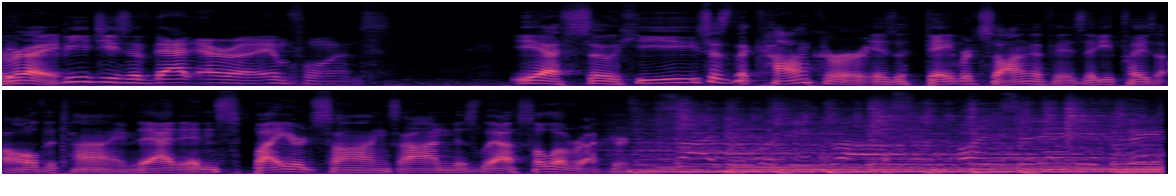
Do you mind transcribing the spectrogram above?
the Right. Bee Gees of that era influence? Yeah, so he says The Conqueror is a favorite song of his that he plays all the time. That inspired songs on his last solo record. Inside the looking glass and points at anything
